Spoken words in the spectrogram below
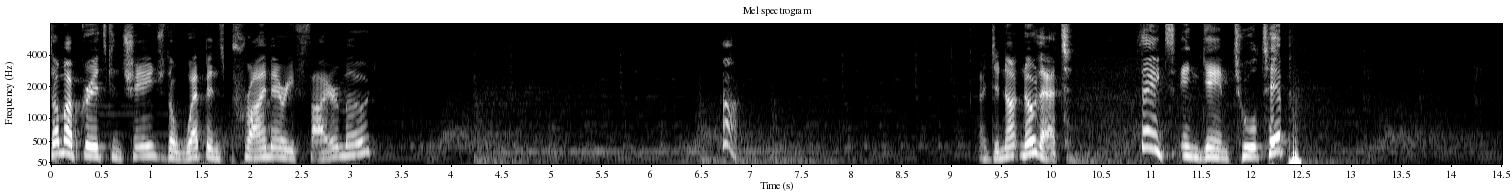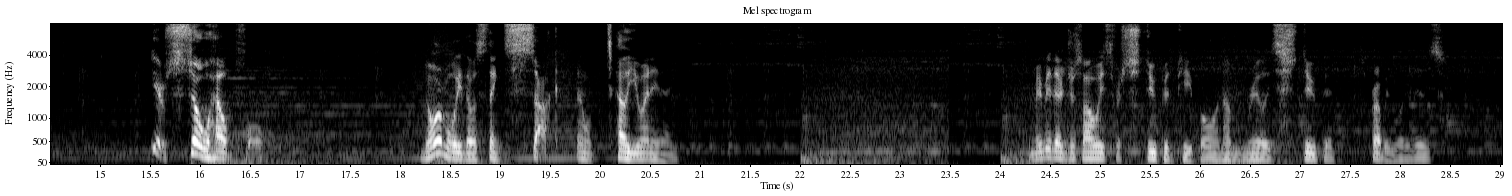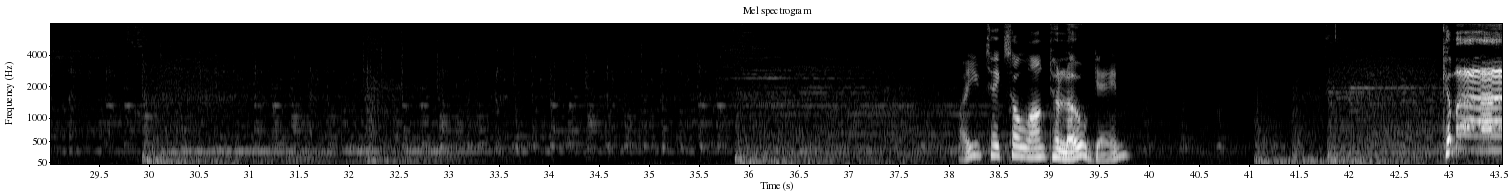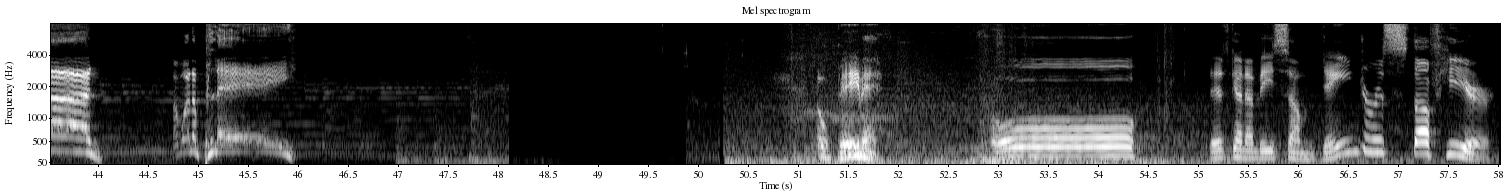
Some upgrades can change the weapon's primary fire mode? Huh. I did not know that. Thanks, in-game tooltip. You're so helpful. Normally those things suck. They don't tell you anything. Maybe they're just always for stupid people and I'm really stupid. That's probably what it is. Why you take so long to load, game? Come on! I want to play! Oh, baby. Oh. There's gonna be some dangerous stuff here.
